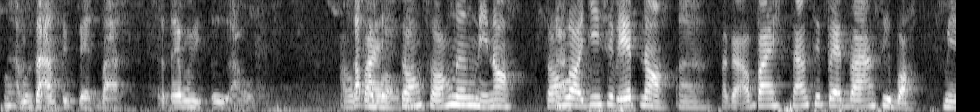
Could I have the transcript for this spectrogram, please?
โอ้โหทำสามสิบแปดบาทแล้วแต่มึงสิซื้อเอาเอาแล้วไปก็บอกสองสองหนึ่งนี่เนาะ สองร้อยยี่สิบเอ็ดเนาะอ่าแล้วก็เอาไปสามสิบแปดบาทสิบ่แม่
